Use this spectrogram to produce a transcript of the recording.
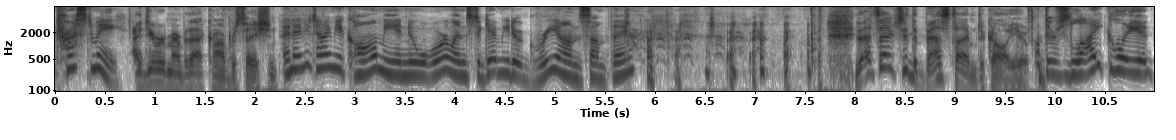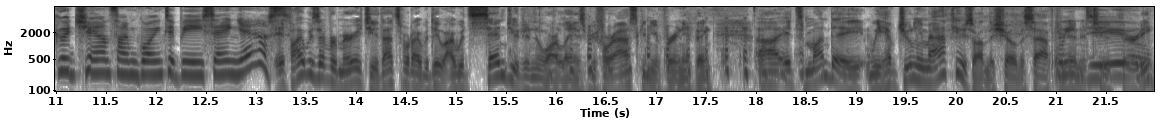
Trust me. I do remember that conversation. And anytime you call me in New Orleans to get me to agree on something, That's actually the best time to call you. there's likely a good chance I'm going to be saying yes. If I was ever married to you, that's what I would do. I would send you to New Orleans before asking you for anything. Uh, it's Monday. We have Julie Matthews on the show this afternoon We at two thirty,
